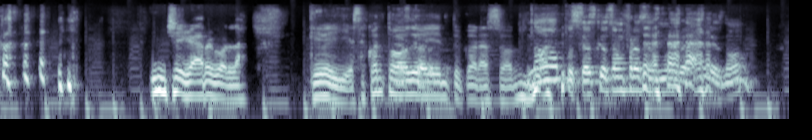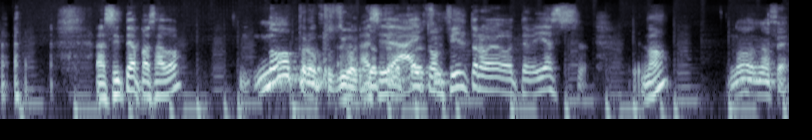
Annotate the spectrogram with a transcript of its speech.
Pinche gárgola. Qué belleza. ¿Cuánto Es odio hay correcto. en tu corazón? No, pues es que son frases muy reales, ¿no? ¿Así te ha pasado? No, pero pues digo, Así de, ay, con decir. filtro te veías, ¿no? No, no sé.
